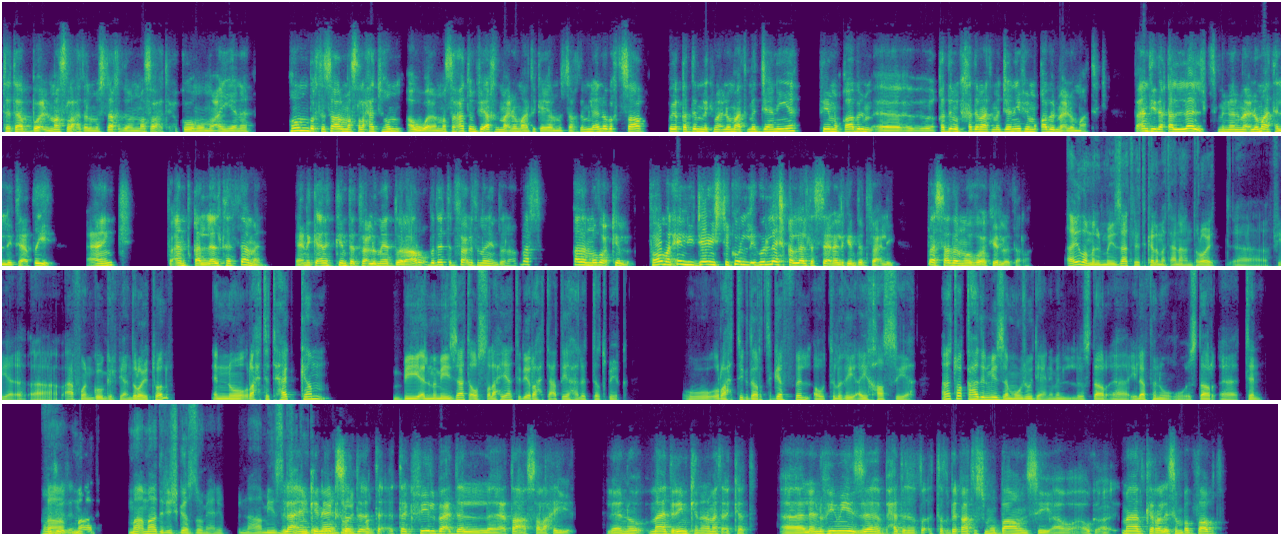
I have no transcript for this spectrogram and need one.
تتبع لمصلحة المستخدم مصلحه حكومة معينة. هم باختصار مصلحتهم اولا مصلحتهم في أخذ معلوماتك أيها المستخدم لأنه باختصار هو يقدم لك معلومات مجانية في مقابل آه، يقدم لك خدمات مجانية في مقابل معلوماتك. فأنت إذا قللت من المعلومات اللي تعطيه عنك فأنت قللت الثمن. يعني كأنك كنت تدفع له 100 دولار وبدأت تدفع له 80 دولار بس. هذا الموضوع كله. فهم الحين جاي يشتكون يقول ليش قللت السعر اللي كنت تدفع لي؟ بس هذا الموضوع كله ترى. أيضا من الميزات اللي تكلمت عنها اندرويد آه، في آه، عفوا جوجل في اندرويد 12 إنه راح تتحكم بالمميزات أو الصلاحيات اللي راح تعطيها للتطبيق وراح تقدر تقفل أو تلغي أي خاصية. أنا أتوقع هذه الميزة موجودة يعني من الإصدار 11 آه، واصدار 10 موجودة. ما ما ما أدري إيش قصدهم يعني إنها ميزة لا يمكن يقصد أندرويد 12. ت- تقفيل بعد اعطاء الصلاحية لأنه ما أدري يمكن أنا ما تأكدت. آه، لأنه في ميزة بحد التط- التطبيقات اسمه باونسي أو أو ما أذكر الاسم بالضبط.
